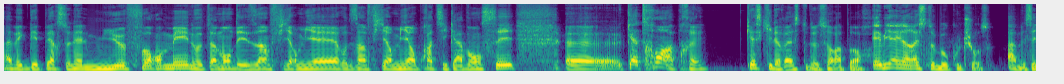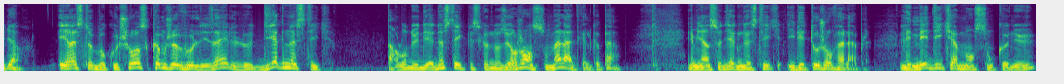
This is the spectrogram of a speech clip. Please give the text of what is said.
avec des personnels mieux formés, notamment des infirmières, des infirmiers en pratique avancée. Euh, quatre ans après, Qu'est-ce qu'il reste de ce rapport? Eh bien, il reste beaucoup de choses. Ah, mais c'est bien. Il reste beaucoup de choses. Comme je vous le disais, le diagnostic. Parlons du diagnostic, puisque nos urgences sont malades quelque part. Eh bien, ce diagnostic, il est toujours valable. Les médicaments sont connus,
